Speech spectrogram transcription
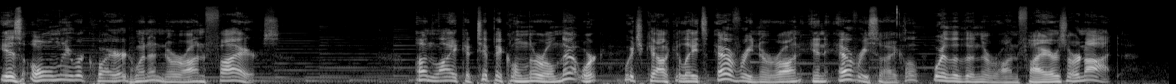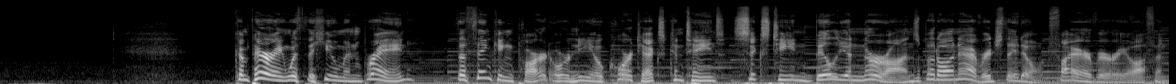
is only required when a neuron fires unlike a typical neural network, which calculates every neuron in every cycle, whether the neuron fires or not. Comparing with the human brain, the thinking part, or neocortex, contains 16 billion neurons, but on average they don't fire very often.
